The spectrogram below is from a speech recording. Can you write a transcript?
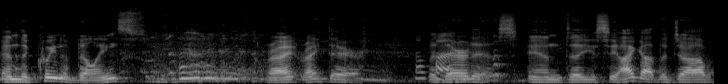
and the Queen of Billings, right, right there. How But there it is. And uh, you see, I got the job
